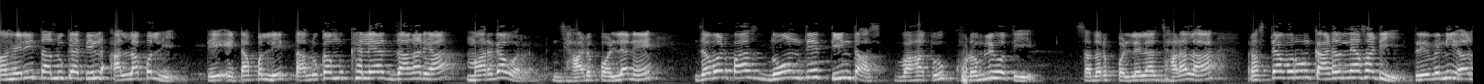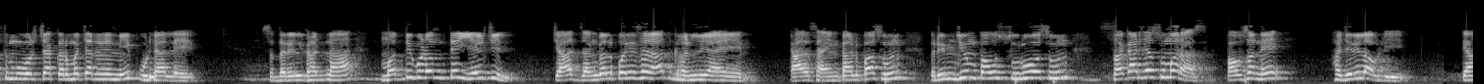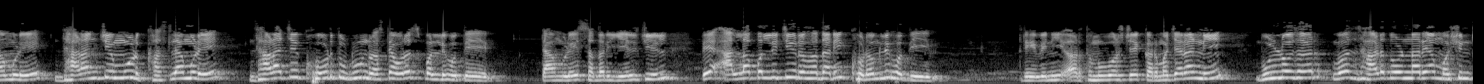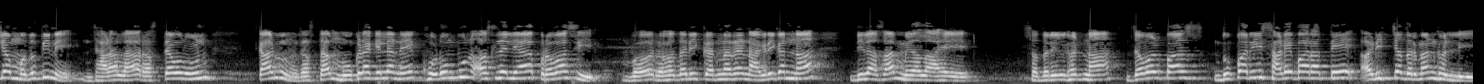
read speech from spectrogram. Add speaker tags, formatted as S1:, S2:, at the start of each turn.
S1: अहेरी तालुक्यातील आल्लापल्ली ते एटापल्ली तालुका मुख्यालयात जाणाऱ्या मार्गावर झाड पडल्याने जवळपास दोन ते तीन तास वाहतूक खोडंबली होती. सदर पडलेल्या झाडाला रस्त्यावरून काढण्यासाठी त्रिवेणी अर्थमूव्हर्सच्या कर्मचाऱ्यांनी पुढे आले. सदरील घटना मद्दीगुडम ते येलचिल च्या जंगल परिसरात घडली आहे. काल सायंकाळपासून रिमझिम पाऊस सुरू असून सकाळच्या सुमारास पावसाने हजेरी लावली. त्यामुळे झाडांचे मूळ खसल्यामुळे झाडाचे खोड तुटून रस्त्यावरच पडले होते. त्यामुळे सदर येलचिल ते आल्लापल्लीची रहदारी खोडंबली होती. त्रिवेणी अर्थमूवर्सचे कर्मचाऱ्यांनी बुलडोझर व झाड तोडणाऱ्या मशीनच्या मदतीने झाडाला रस्त्यावरून काढून रस्ता मोकळा केल्याने खोडंबून असलेल्या प्रवासी व रहदारी करणाऱ्या नागरिकांना दिलासा मिळाला आहे. सदरील घटना जवळपास दुपारी साडेबारा ते अडीचच्या दरम्यान घडली.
